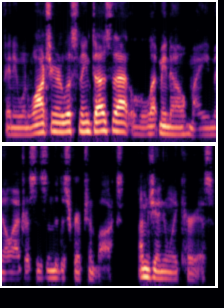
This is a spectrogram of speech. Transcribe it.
If anyone watching or listening does that, let me know. My email address is in the description box. I'm genuinely curious.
